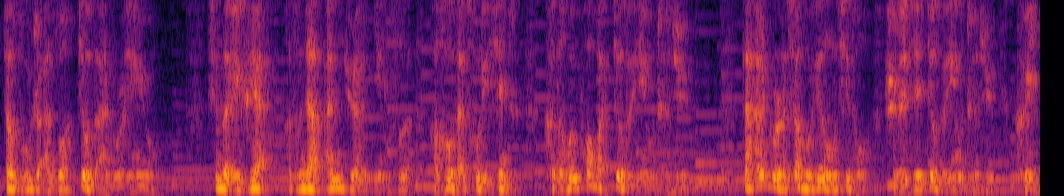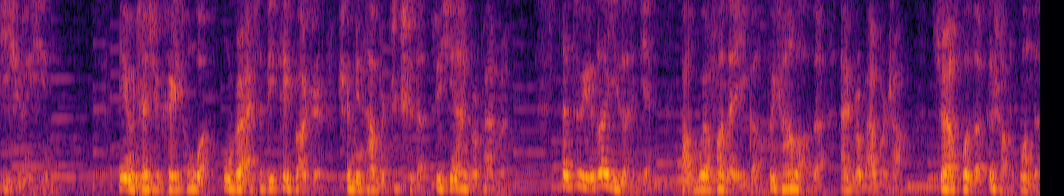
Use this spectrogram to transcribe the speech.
将阻止安装旧的安卓应用。新的 API 和增加的安全、隐私和后台处理限制可能会破坏旧的应用程序，但安卓的向后兼容系统使这些旧的应用程序可以继续运行。应用程序可以通过目标 SDK 标志声明他们支持的最新安卓版本。但对于恶意软件，把目标放在一个非常老的安卓版本上，虽然获得更少的功能，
